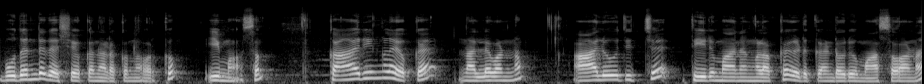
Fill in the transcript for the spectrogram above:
ബുധന്റെ ദശയൊക്കെ നടക്കുന്നവർക്കും ഈ മാസം കാര്യങ്ങളെയൊക്കെ നല്ലവണ്ണം ആലോചിച്ച് തീരുമാനങ്ങളൊക്കെ എടുക്കേണ്ട ഒരു മാസമാണ്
